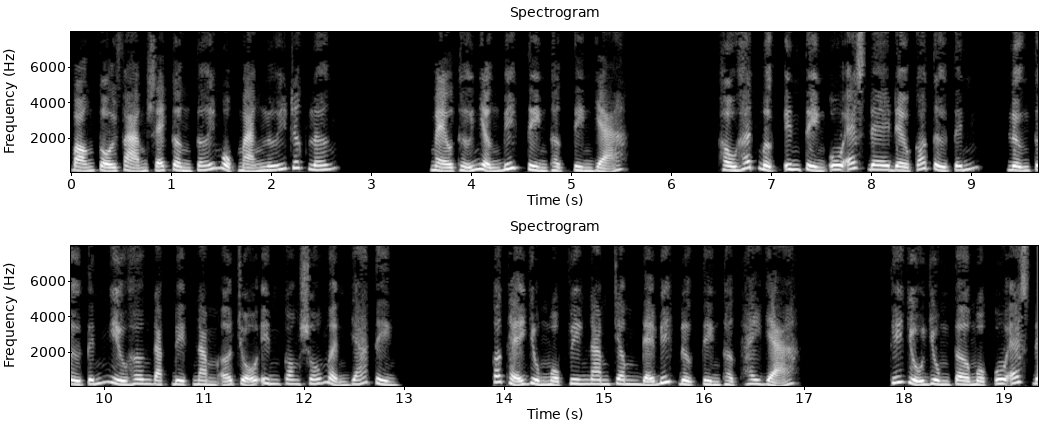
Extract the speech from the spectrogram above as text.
Bọn tội phạm sẽ cần tới một mạng lưới rất lớn. Mẹo thử nhận biết tiền thật tiền giả. Hầu hết mực in tiền USD đều có từ tính, lượng từ tính nhiều hơn đặc biệt nằm ở chỗ in con số mệnh giá tiền. Có thể dùng một viên nam châm để biết được tiền thật hay giả. Thí dụ dùng tờ 1 USD,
